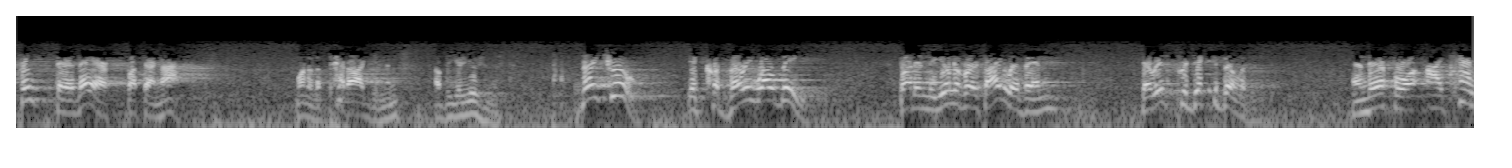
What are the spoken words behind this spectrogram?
think they're there, but they're not. One of the pet arguments of the illusionist. Very true. It could very well be. But in the universe I live in, there is predictability. And therefore, I can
